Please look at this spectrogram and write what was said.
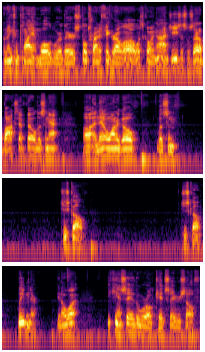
an incompliant mode where they're still trying to figure out, oh, what's going on? Jesus, was that a box that fell? This and that, uh, and they don't want to go. Listen, just go. Just go. Leave them there. You know what? You can't save the world, kids. Save yourself.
